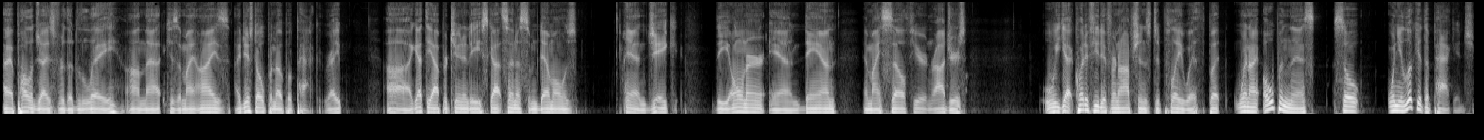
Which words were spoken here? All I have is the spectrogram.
I apologize for the delay on that because of my eyes, I just opened up a pack, right? Uh, I got the opportunity. Scott sent us some demos, and Jake, the owner, and Dan, and myself here in Rogers, we got quite a few different options to play with. But when I open this, so when you look at the package,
